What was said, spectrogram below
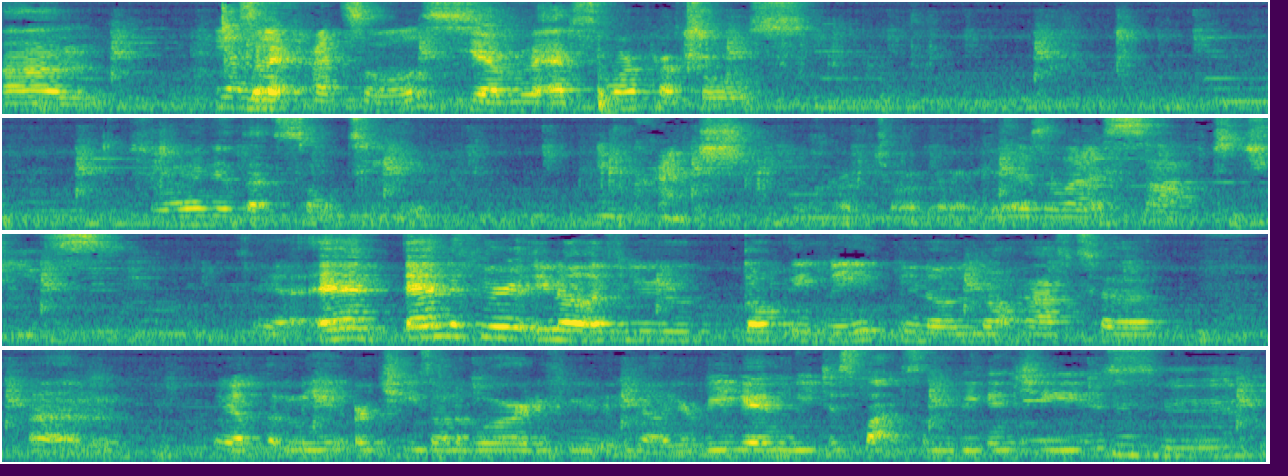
Um, But have pretzels. yeah, I'm gonna add some more pretzels. So I wanna get that salty And crunch. crunch on there. Because there's a lot of soft cheese. Yeah, and and if you're, you know, if you don't eat meat, you know, you don't have to, um, you know, put meat or cheese on the board. If you, you know, you're vegan, we just bought some vegan cheese. Mm-hmm. Um,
